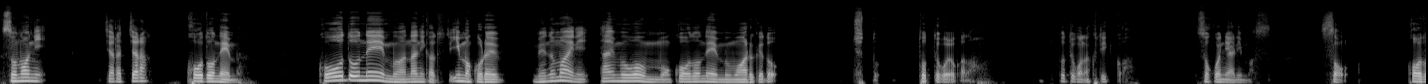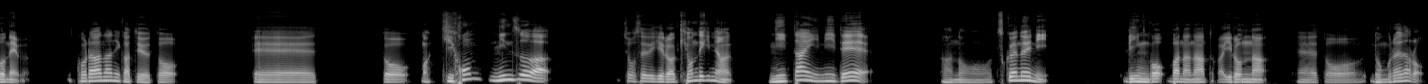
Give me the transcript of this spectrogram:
その2、チャラチャラ、コードネーム。コードネームは何かというと、今これ、目の前にタイムボムもコードネームもあるけど、ちょっと、取ってこようかな。取ってこなくていいか。そこにあります。そう。コードネーム。これは何かというと、えー、っと、まあ、基本、人数は調整できるが、基本的には2対2で、あの机の上に、リンゴ、バナナとかいろんな、えー、と、どんぐらいだろ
